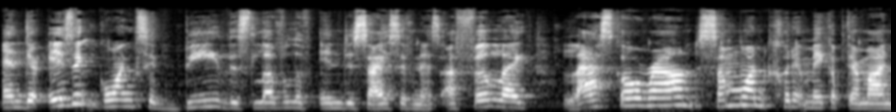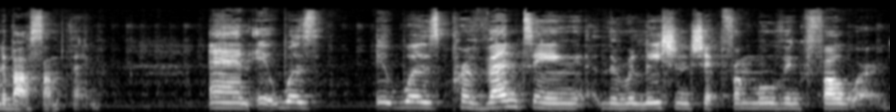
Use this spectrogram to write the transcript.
And there isn't going to be this level of indecisiveness. I feel like last go around, someone couldn't make up their mind about something. And it was it was preventing the relationship from moving forward.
